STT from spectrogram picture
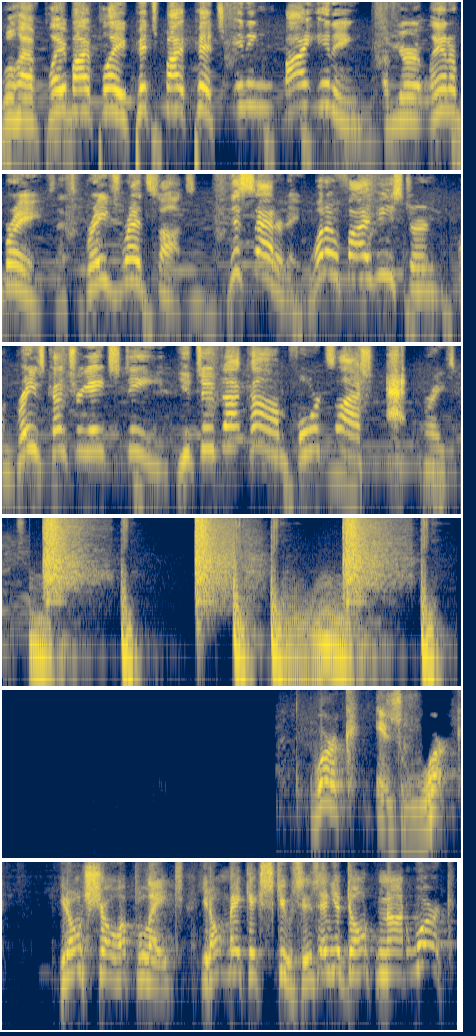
We'll have play by play, pitch by pitch, inning by inning of your Atlanta Braves. That's Braves Red Sox. This Saturday, 105 Eastern on Braves Country HD, youtube.com forward slash at Braves Country. Work is work. You don't show up late, you don't make excuses, and you don't not work.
